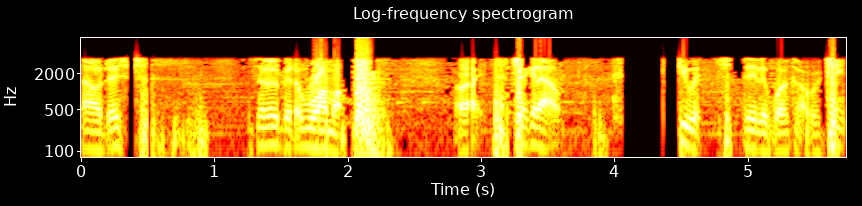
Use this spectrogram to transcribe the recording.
Now this is a little bit of warm up. All right, check it out. Hewitt's daily workout routine.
